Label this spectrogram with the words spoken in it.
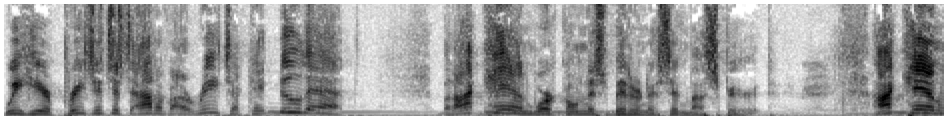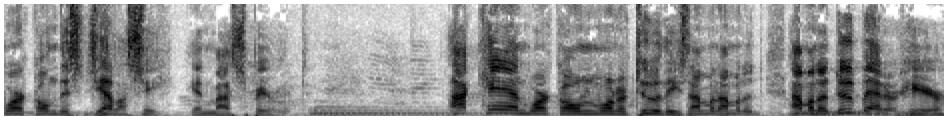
we hear preach. It's just out of our reach. I can't do that. But I can work on this bitterness in my spirit. I can work on this jealousy in my spirit. I can work on one or two of these. I'm going I'm gonna, I'm gonna do better here.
